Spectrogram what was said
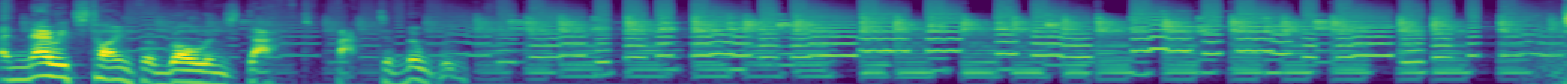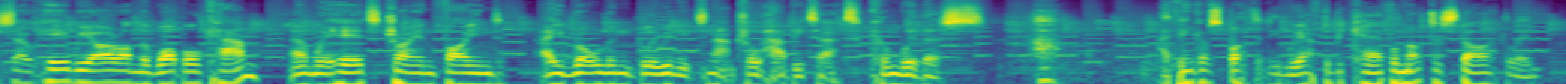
And now it's time for Roland's Daft Fact of the Week. So here we are on the wobble cam, and we're here to try and find a Roland glue in its natural habitat. Come with us. I think I've spotted him. We have to be careful not to startle him.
